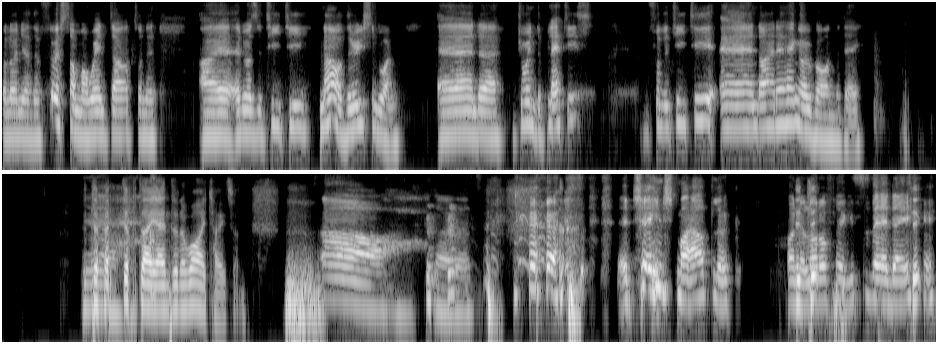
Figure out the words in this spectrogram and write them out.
Bologna. The first time I went out on it, I it was a TT. No, the recent one, and uh, joined the Platties for the TT, and I had a hangover on the day. did, the, Yeah. did the day end in a Y totem. Oh, no, it changed my outlook on Did- a lot of things that day. Did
